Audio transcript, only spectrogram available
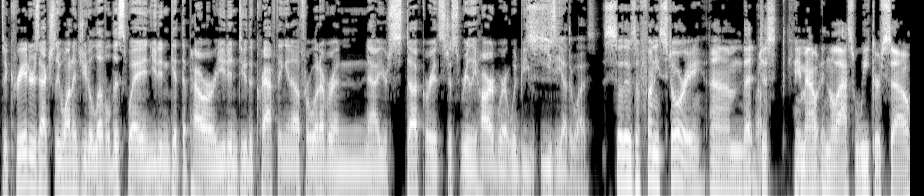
the creators actually wanted you to level this way and you didn't get the power or you didn't do the crafting enough or whatever and now you're stuck or it's just really hard where it would be easy otherwise. So there's a funny story um, that Well. just came out in the last week or so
